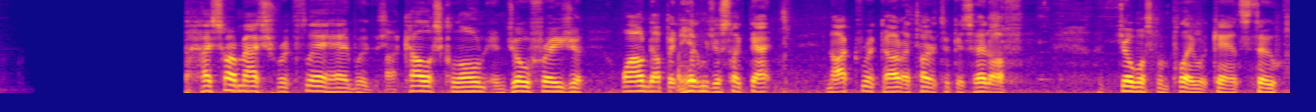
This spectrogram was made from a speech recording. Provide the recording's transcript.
I saw a match Ric Flair had with uh, Carlos Colon and Joe Frazier. Wound up and hit him just like that. Knocked Ric out. I thought it took his head off. Joe must have been playing with cans too.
